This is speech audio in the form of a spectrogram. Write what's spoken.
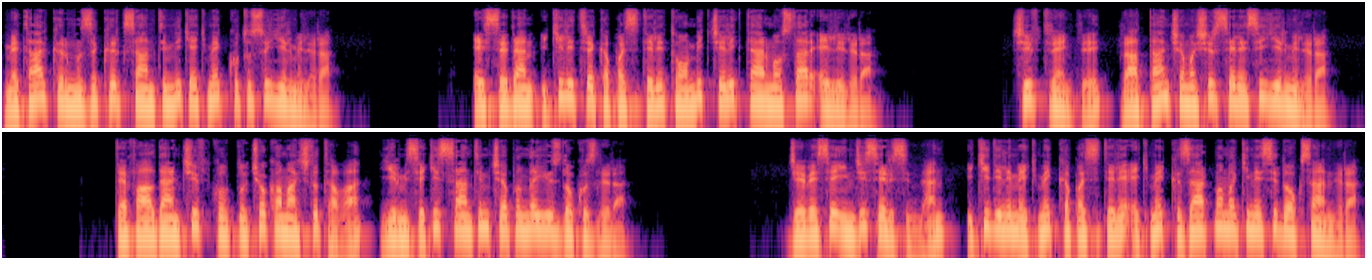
metal kırmızı 40 santimlik ekmek kutusu 20 lira. Esse'den 2 litre kapasiteli tombik çelik termoslar 50 lira. Çift renkli, rattan çamaşır selesi 20 lira. Tefal'den çift kulplu çok amaçlı tava, 28 santim çapında 109 lira. Cevese inci serisinden, 2 dilim ekmek kapasiteli ekmek kızartma makinesi 90 lira.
